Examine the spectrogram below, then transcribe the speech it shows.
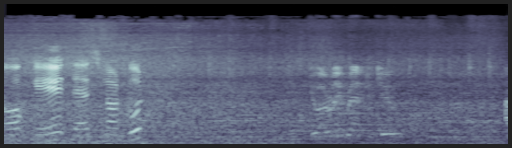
Okay, that's not good. You alright, Raptor 2? I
